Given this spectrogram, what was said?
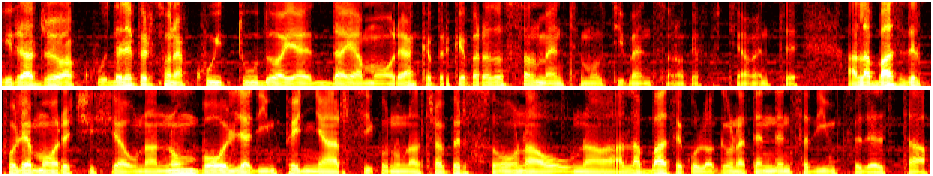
il raggio a cui- delle persone a cui tu dai, dai amore, anche perché paradossalmente molti pensano che effettivamente alla base del poliamore ci sia una non voglia di impegnarsi con un'altra persona o una, alla base quello che è una tendenza di infedeltà.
